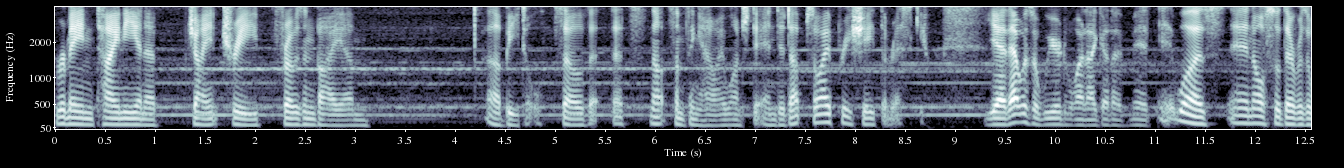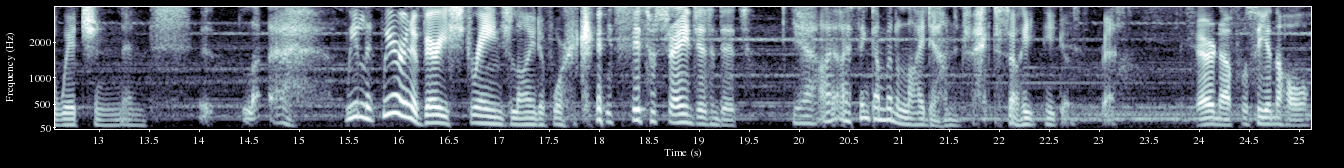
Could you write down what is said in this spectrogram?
remain tiny in a giant tree frozen by um, a beetle. So that that's not something how I wanted to end it up. So I appreciate the rescue. Yeah, that was a weird one, I gotta admit. It was, and also there was a witch, and and uh, we li- we are in a very strange line of work. It's it's so strange, isn't it? yeah, I, I think I'm gonna lie down. In fact, so he he goes to rest. Fair enough. We'll see you in the hole.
